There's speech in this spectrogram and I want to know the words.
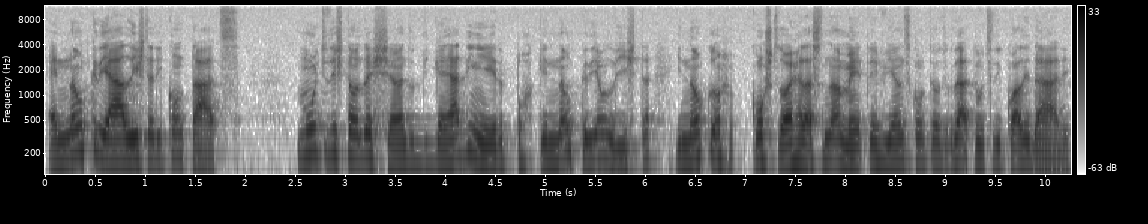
é não criar a lista de contatos. Muitos estão deixando de ganhar dinheiro porque não criam lista e não constroem relacionamento enviando conteúdos gratuitos de qualidade.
